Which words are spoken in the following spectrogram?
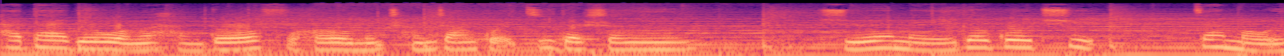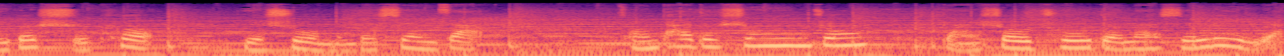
他带给我们很多符合我们成长轨迹的声音。许巍每一个过去，在某一个时刻，也是我们的现在。从他的声音中感受出的那些力量，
